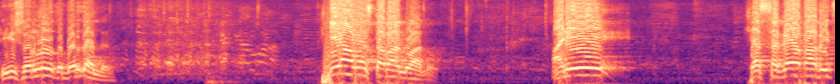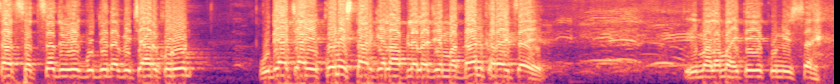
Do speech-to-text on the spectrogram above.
ती विसरलो होतं बरं झालं. ही अवस्था बांधवानो आणि. ह्या सगळ्या बाबीचा सत्सद विवेक बुद्धीनं विचार करून उद्याच्या एकोणीस तारखेला आपल्याला जे मतदान करायचं आहे ती मला माहिती आहे एकोणीस आहे.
